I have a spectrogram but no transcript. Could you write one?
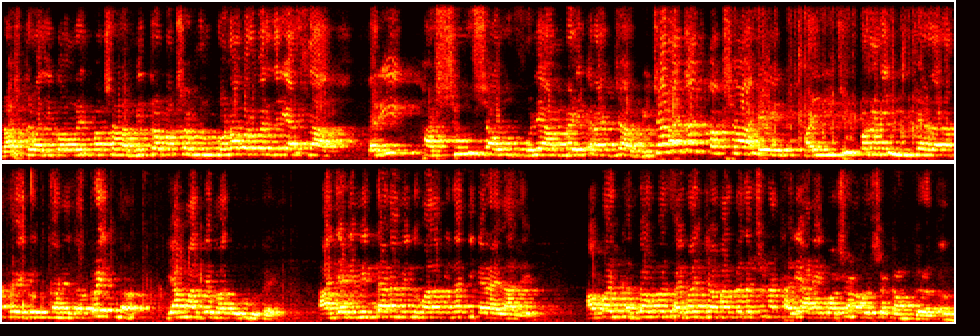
राष्ट्रवादी काँग्रेस पक्ष हा मित्र पक्ष म्हणून कोणाबरोबर जरी असला तरी हा शिवशाहू फुले आंबेडकरांच्या विचाराचाच पक्ष आहे आणि निश्चितपणाने ही विचारधारा पुढे घेऊन जाण्याचा प्रयत्न या माध्यमातून होत आहे. आज या निमित्तानं मी तुम्हाला विनंती करायला आले. आपण खतगावकर साहेबांच्या मार्गदर्शनाखाली अनेक वर्षानुवर्ष काम करत आहोत.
